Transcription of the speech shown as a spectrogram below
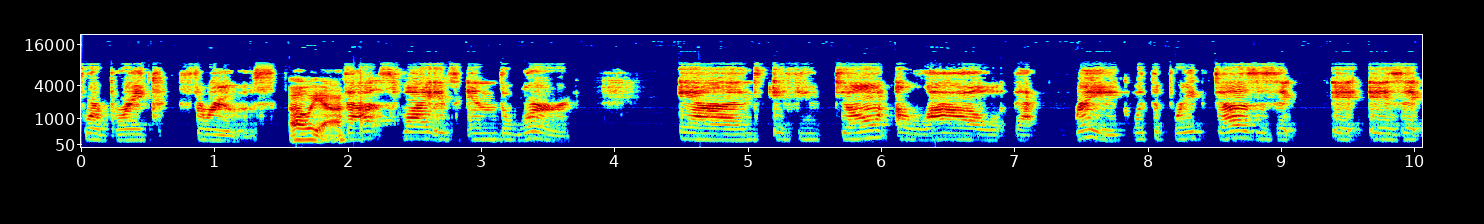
for breakthroughs. Oh yeah. That's why it's in the word. And if you don't allow that break, what the break does is it, it is it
